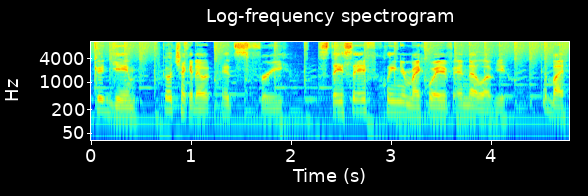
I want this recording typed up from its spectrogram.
Good game. Go check it out. It's free. Stay safe, clean your microwave, and I love you. Goodbye.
